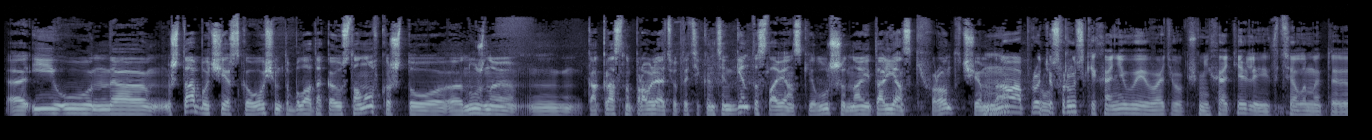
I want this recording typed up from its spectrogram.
Э, и у штаба чешского, в общем-то, была такая установка, что нужно как раз направлять вот эти контингенты славянские лучше на итальянский фронт, чем ну, на Ну, а против русский. русских они воевать, в общем, не хотели, и в целом это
